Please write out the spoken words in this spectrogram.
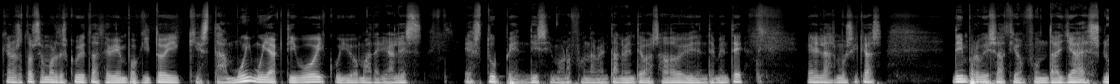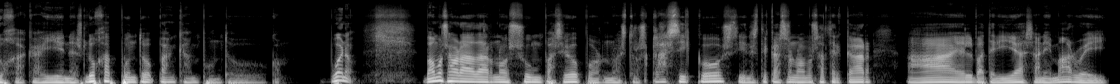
que nosotros hemos descubierto hace bien poquito y que está muy muy activo y cuyo material es estupendísimo, fundamentalmente basado evidentemente en las músicas de improvisación. Funda ya Sluhak ahí en sluhak.bandcamp.com. Bueno, vamos ahora a darnos un paseo por nuestros clásicos y en este caso nos vamos a acercar a el batería Sunny Murray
